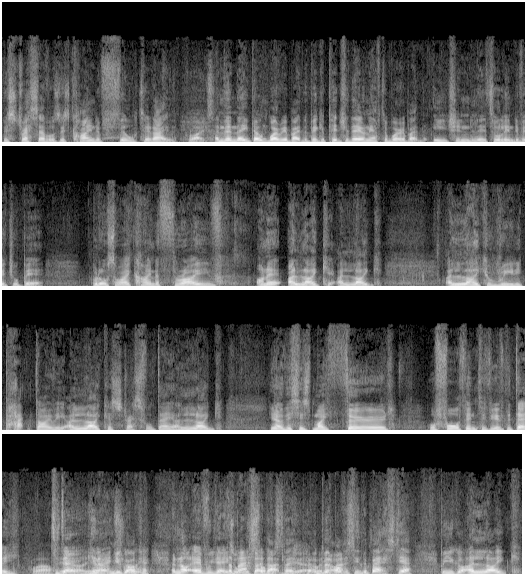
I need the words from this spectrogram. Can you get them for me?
the stress levels is kind of filtered out. Right. And then they don't worry about the bigger picture. They only have to worry about each little individual bit. But also, I kind of thrive on it. I like it. I like, I like a really packed diary. I like a stressful day. I like, you know, this is my third or fourth interview of the day Wow, today. yeah, you know, yeah, and you go, okay. And not every day is The always best, like that, but, yeah, but the obviously best. the best, yeah. But you got, I like,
